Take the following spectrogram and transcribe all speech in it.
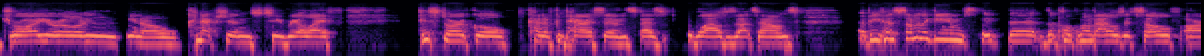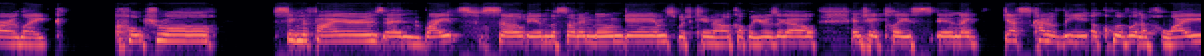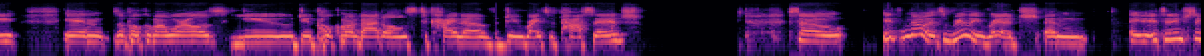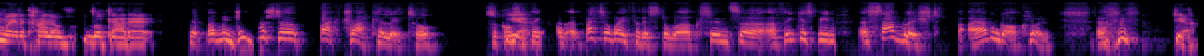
draw your own, you know, connections to real life historical kind of comparisons. As wild as that sounds, uh, because some of the games, it, the the Pokemon battles itself are like cultural signifiers and rites. So in the Sun and Moon games, which came out a couple years ago and take place in, I guess, kind of the equivalent of Hawaii in the Pokemon worlds, you do Pokemon battles to kind of do rites of passage. So it's no, it's really rich and it's an interesting way to kind of look at it. I mean, just, just to backtrack a little, so of course Yeah. I think a, better way for this to work, since uh, I think it's been established, but I haven't got a clue. Yeah.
